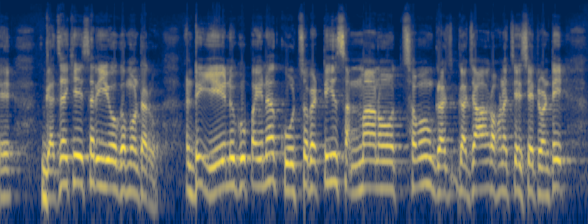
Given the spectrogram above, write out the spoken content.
గజకేసరి యోగం అంటారు. అంటే ఏనుగు పైన కూర్చోబెట్టి సన్మానోత్సవం గజ గజారోహణ చేసేటువంటి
